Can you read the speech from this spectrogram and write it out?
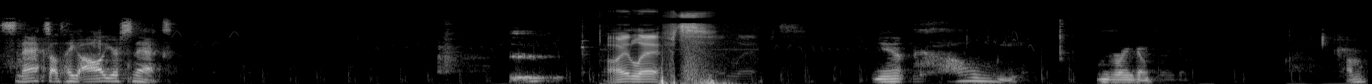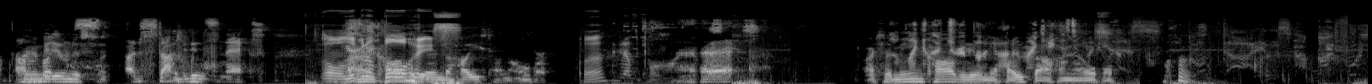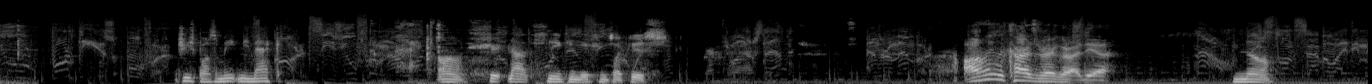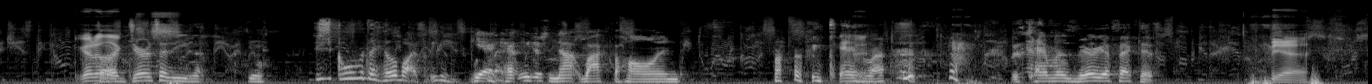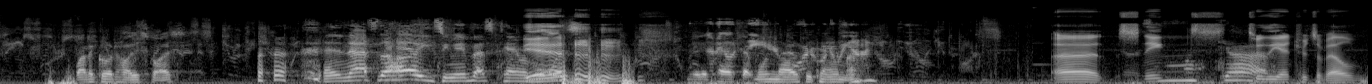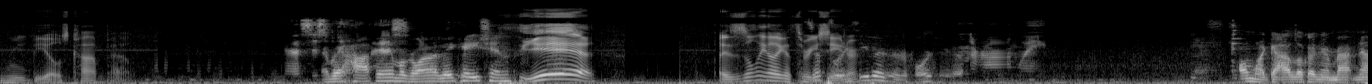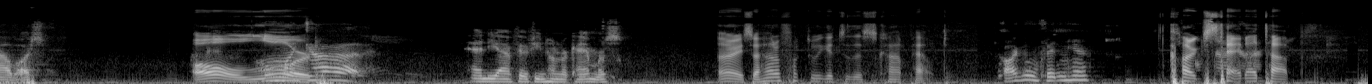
Snacks? I'll take all your snacks. I left. Yeah, Holy. I'm drinking. I'm, I'm I'm like, doing this. I just stopped I'm eating doing- snacks. Oh, look at the calling it in boys. The heist hungover. What? Look at a boy. I said, me and Carl be doing the heist off hungover. Jeez, boss, I'm eating me Mac. Oh shit, not sneaky missions like this. I don't think the car is a very good idea. No. We gotta Like, like. Jared said, you, you just go over the hill, boys. What are Yeah, can't we just not whack behind? the camera. this camera is very effective. Yeah. What a good heist, boys. and that's the heights. We made best camera. Yeah. boys. Made it past that one lousy camera. uh, sneaked to the entrance of El Rubio's compound. Yeah, that's just Everybody like hop in. We're going on vacation. Yeah. Is this only like a three Is this seater? three seaters or a four seater? Going the wrong way. Oh my god, look on your map now, boss. Oh Oh lord! my god. Handy on 1500 cameras. Alright, so how the fuck do we get to this compound? Car can fit in here? Clark, stand on top. Here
